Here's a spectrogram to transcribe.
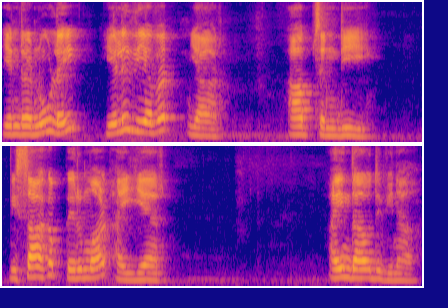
என்ற நூலை எழுதியவர் யார்? ஆப்ஷன் டி விசாக பெருமாள் ஐயர். ஐந்தாவது வினா.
